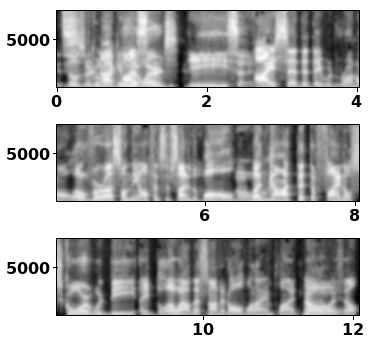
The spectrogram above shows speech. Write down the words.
It's- those are not my listen. words. He said it. I said that they would run all over us on the offensive side of the ball, Oh, but okay. not that the final score would be a blowout. That's not at all what I implied. Not how I felt.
